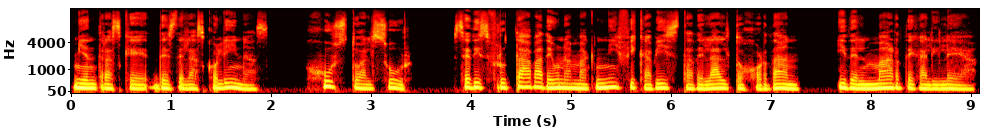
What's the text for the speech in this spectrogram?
mientras que desde las colinas, justo al sur, se disfrutaba de una magnífica vista del Alto Jordán y del mar de Galilea.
